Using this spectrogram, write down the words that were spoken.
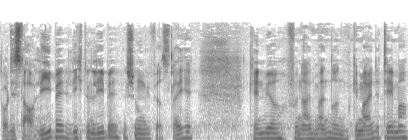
Gott ist auch Liebe, Licht und Liebe, das ist ungefähr das Gleiche. Kennen wir von einem anderen Gemeindethema.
